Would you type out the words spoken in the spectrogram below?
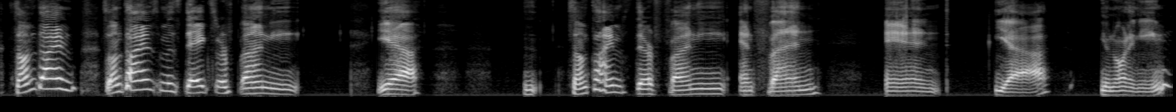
sometimes, sometimes mistakes are funny. Yeah. Sometimes they're funny and fun. And yeah, you know what I mean?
